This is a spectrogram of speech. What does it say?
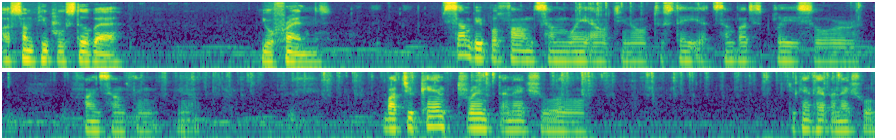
are some people still there? Your friends. Some people found some way out, you know, to stay at somebody's place or find something, you know. But you can't rent an actual. You can't have an actual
